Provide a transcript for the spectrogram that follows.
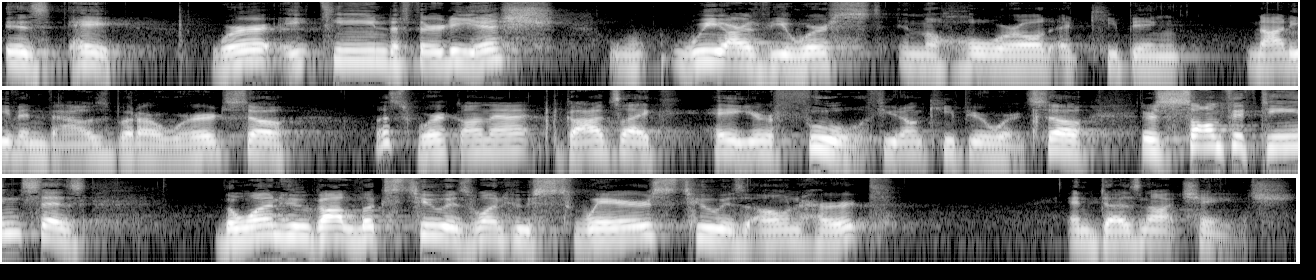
is hey, we're 18 to 30 ish. We are the worst in the whole world at keeping not even vows, but our word. So let's work on that. God's like, hey, you're a fool if you don't keep your word. So there's Psalm 15 says, the one who God looks to is one who swears to his own hurt and does not change.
